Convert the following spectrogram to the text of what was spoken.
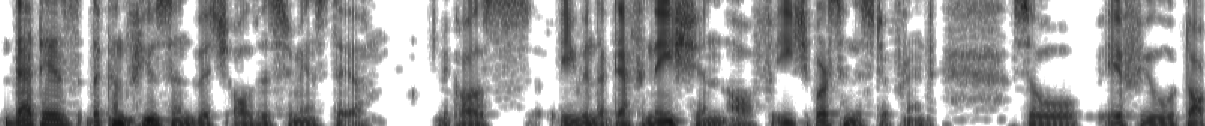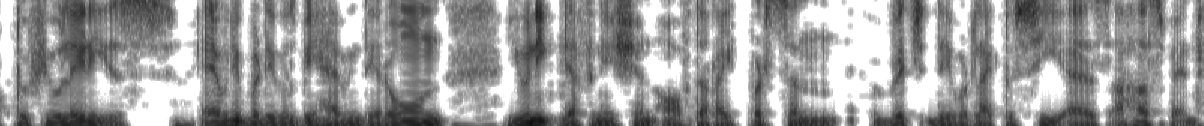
that is the confusion which always remains there because even the definition of each person is different. So if you talk to few ladies everybody will be having their own unique definition of the right person which they would like to see as a husband.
